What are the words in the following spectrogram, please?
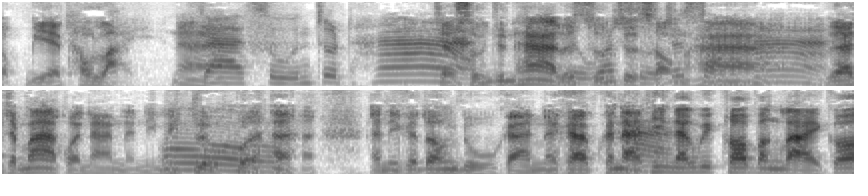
ดอกเบี้ยเท่าไหร่นะฮะจะ 0.5 จะ 0.5 หรือ 0.25 หรืออาจจะมากกว่านั้น อันนี้ไม่รู้ว่าอันนี้ก็ต้องดูกันนะครับขณะที่นักวิเคราะห์บางรายก็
